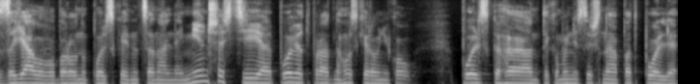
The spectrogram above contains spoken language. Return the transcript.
заяву в абарону польскай нацыянальнай меншасці аповед пра аднаго з кіраўнікоў польскага антыкамуністычнага падполля.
